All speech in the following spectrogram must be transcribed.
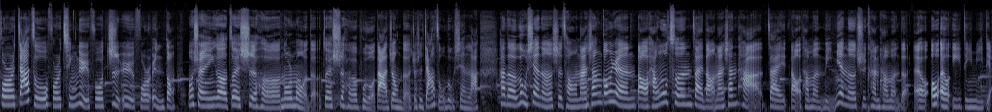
：for 家族、for 情侣、for 治愈、for 运动。我选一个最适合 normal 的、最适合普罗大众的，就是家族路线啦。它的路线呢，是从南山公园到韩屋村，再到南山塔，再到他们里面呢去看他们的 L O L E D Media。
